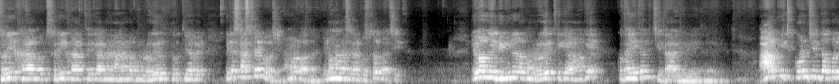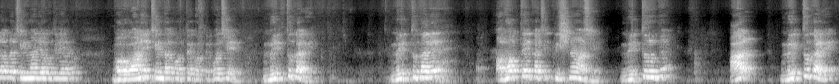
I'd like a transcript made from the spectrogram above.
শরীর খারাপ হবে, শরীর খারাপ থেকে আপনার নানান রকম রোগের উৎপত্তি হবে। এটা শাস্ত্রে বলছে, আমার কথা, এবং আমরা সেটা বুঝতেও পারছি। এবং এই বিভিন্ন রকম রোগের থেকে আমাকে কোথায় যেতে হবে? চিতায় ঝুলিয়ে যেতে হবে। আর কিছু, কোন চিন্তা করলে আমরা চিন্ময় জগতে যাব? ভগবানের চিন্তা করতে করতে বলছে, মৃত্যুকালে মৃত্যুকালে অভক্তের কাছে কৃষ্ণ আসে, মৃত্যুরূপে, আর মৃত্যুকালে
